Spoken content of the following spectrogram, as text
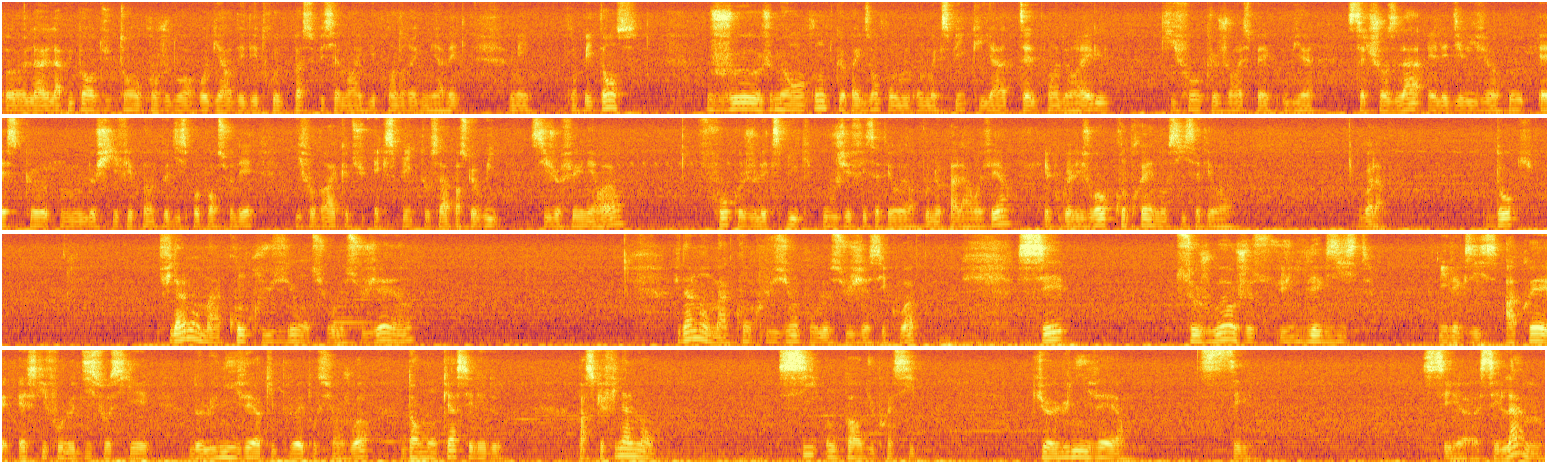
Euh, la, plupart du temps, quand je dois regarder des trucs, pas spécialement avec des points de règle, mais avec mes compétences, je, me rends compte que par exemple on, m'explique qu'il y a tel point de règle qu'il faut que je respecte. Ou bien cette chose là elle est dirigée un peu est-ce que le chiffre est pas un peu disproportionné? Il faudra que tu expliques tout ça. Parce que oui si je fais une erreur faut que je l'explique où j'ai fait cette erreur pour ne pas la refaire et pour que les joueurs comprennent aussi cette erreur voilà donc finalement ma conclusion sur le sujet hein, Finalement, ma conclusion pour le sujet, c'est quoi? C'est ce joueur, il existe. Il existe. Après, est-ce qu'il faut le dissocier? De l'univers qui peut être aussi un joueur Dans mon cas, c'est les deux. Parce que finalement, si on part du principe que l'univers, c'est c'est euh, l'âme,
